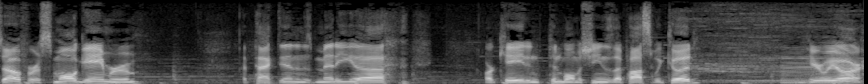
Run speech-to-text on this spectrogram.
So for a small game room, I packed in as many uh, arcade and pinball machines as I possibly could. And here we are.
